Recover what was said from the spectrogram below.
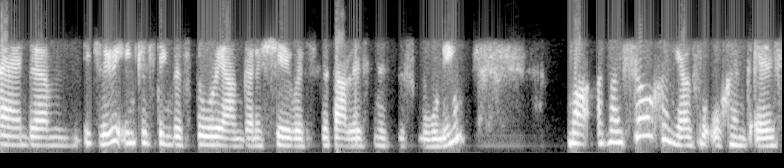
And um, it's very interesting the story I'm going to share with, with our listeners this morning. Maar my vraag aan jou vanoggend is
